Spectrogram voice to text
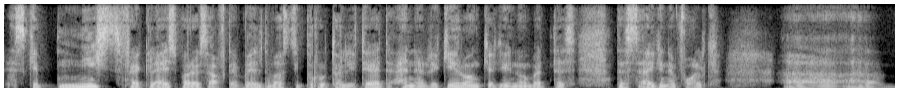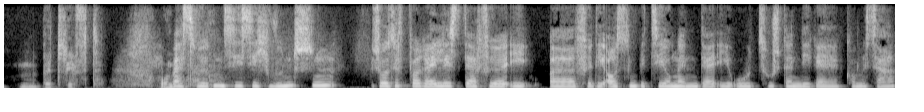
Es gibt nichts Vergleichbares auf der Welt, was die Brutalität einer Regierung gegenüber des, des eigenen Volk äh, äh, betrifft. Und was würden Sie sich wünschen? Joseph Borrell ist der für, äh, für die Außenbeziehungen der EU zuständige Kommissar.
